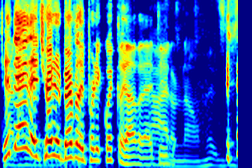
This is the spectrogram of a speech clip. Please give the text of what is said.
did they? They traded Beverley pretty quickly off of that. Dude. I don't know. Just,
